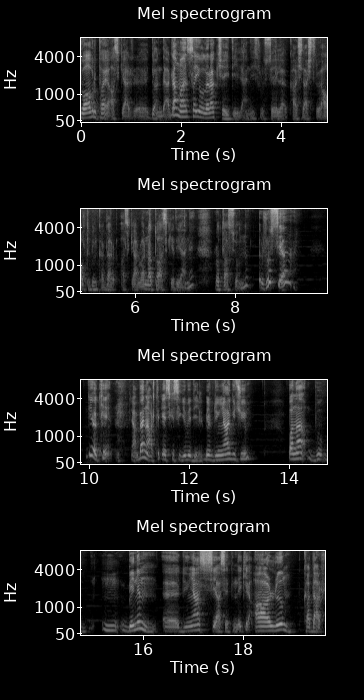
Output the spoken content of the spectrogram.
Doğu Avrupa'ya asker e, gönderdi ama sayı olarak şey değil yani Rusya ile karşılaştırıyor. 6 bin kadar asker var. NATO askeri yani rotasyonlu. Rusya diyor ki yani ben artık eskisi gibi değil. Bir dünya gücüyüm. Bana bu benim e, dünya siyasetindeki ağırlığım kadar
